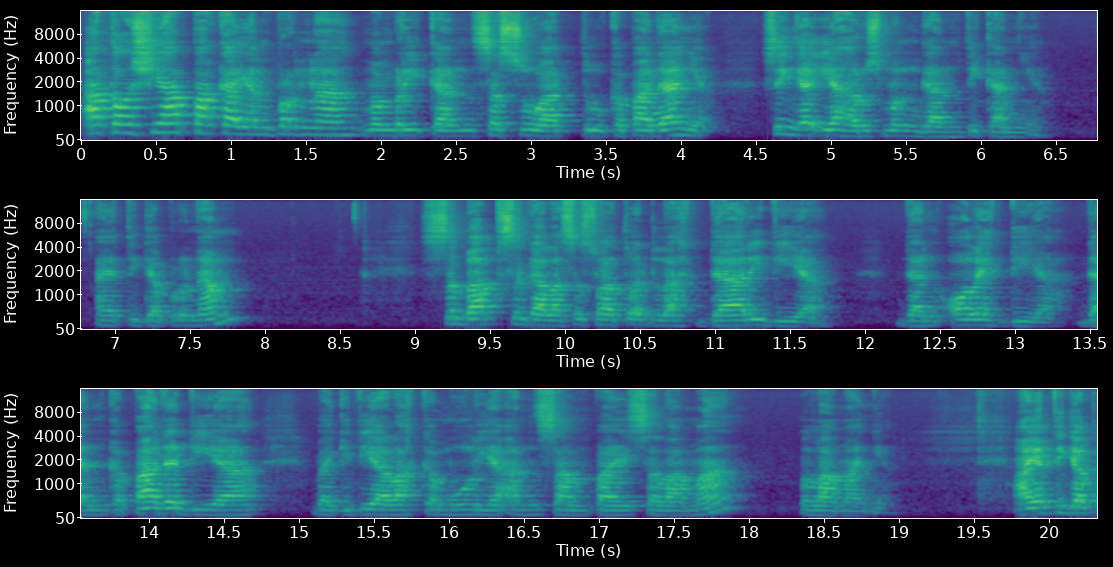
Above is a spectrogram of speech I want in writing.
Atau siapakah yang pernah memberikan sesuatu kepadanya? Sehingga ia harus menggantikannya ayat 36 sebab segala sesuatu adalah dari dia dan oleh dia dan kepada dia bagi dialah kemuliaan sampai selama lamanya. Ayat 36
